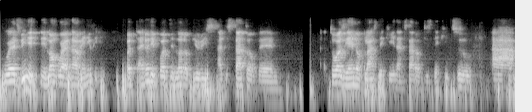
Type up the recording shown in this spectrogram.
Well, it's been a, a long while now anyway, but I know they bought a lot of bureaus at the start of um, towards the end of last decade and start of this decade. So uh,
